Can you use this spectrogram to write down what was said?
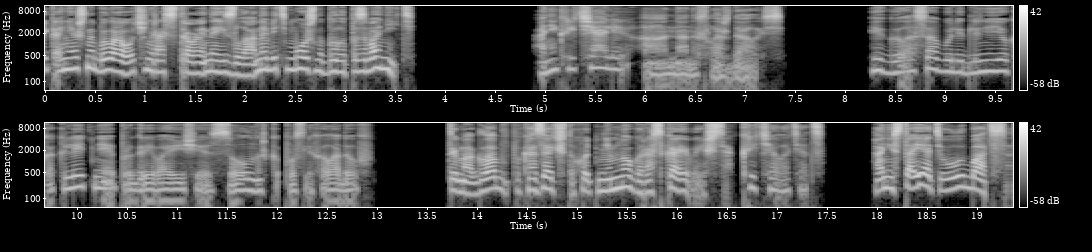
Ты, конечно, была очень расстроена и зла, но ведь можно было позвонить. Они кричали, а она наслаждалась. Их голоса были для нее как летнее прогревающее солнышко после холодов. «Ты могла бы показать, что хоть немного раскаиваешься», — кричал отец. «А не стоять и улыбаться».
